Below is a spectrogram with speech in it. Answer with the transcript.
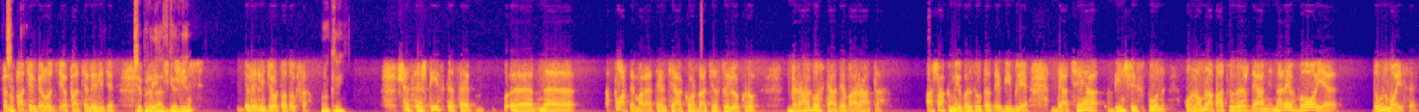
Că nu facem biologie, facem religie. Ce predați, Deci, Gheorghe? cinci- Religie ortodoxă. Ok. Și să știți că se uh, uh, foarte mare atenție acordă acestui lucru. Dragostea adevărată, așa cum e văzută de Biblie. De aceea vin și spun, un om la 40 de ani nu are voie, domnul Moise,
